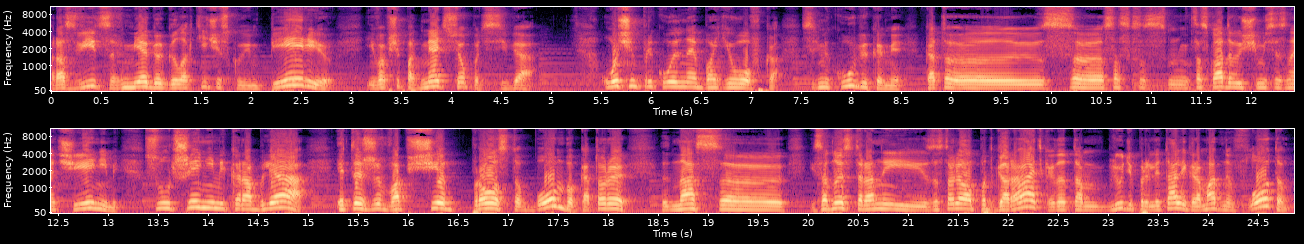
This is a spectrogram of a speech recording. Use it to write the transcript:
развиться в мегагалактическую империю и вообще подмять все под себя. Очень прикольная боевка с этими кубиками, которые, с, со, со, со складывающимися значениями, с улучшениями корабля. Это же вообще просто бомба, которая нас э, и с одной стороны заставляла подгорать, когда там люди прилетали громадным флотом,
